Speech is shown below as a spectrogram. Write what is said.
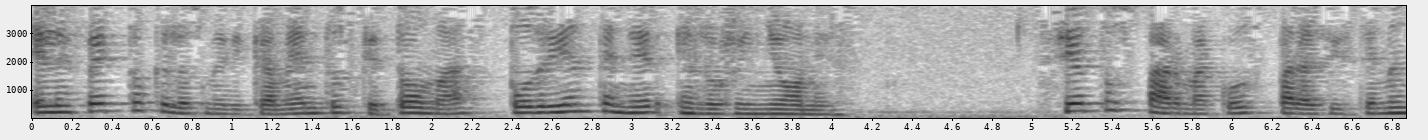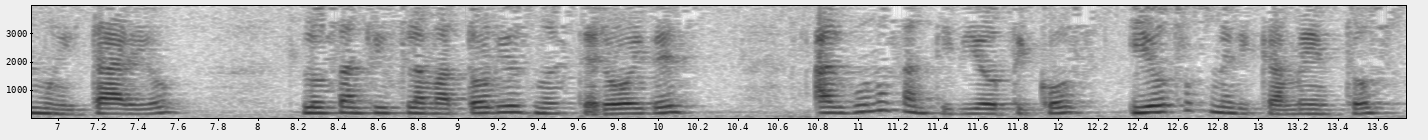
el efecto que los medicamentos que tomas podrían tener en los riñones. Ciertos fármacos para el sistema inmunitario, los antiinflamatorios no esteroides, algunos antibióticos y otros medicamentos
